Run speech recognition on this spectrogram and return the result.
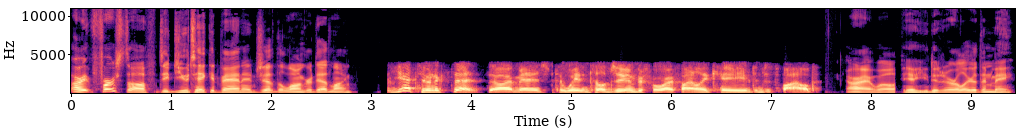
All right, first off, did you take advantage of the longer deadline? Yeah, to an extent. So I managed to wait until June before I finally caved and just filed. All right, well, yeah, you did it earlier than me.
